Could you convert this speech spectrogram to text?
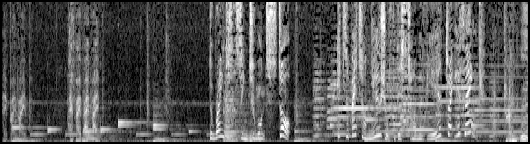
Hype, hype, hype. Hype, hype, hype, hype. The rain doesn't seem to want to stop. It's a bit unusual for this time of year, don't you think? Hmm.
